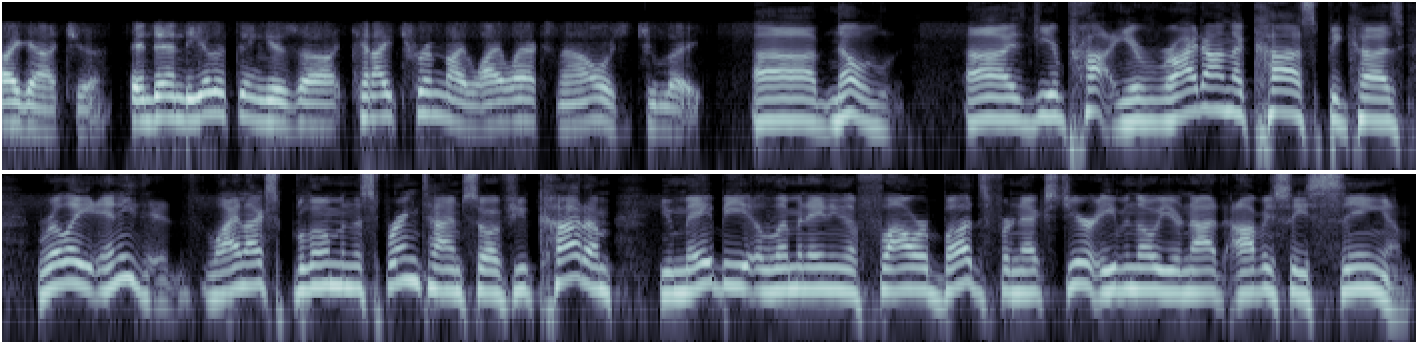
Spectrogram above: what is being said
I got you. And then the other thing is, uh, can I trim my lilacs now, or is it too late? Uh, no, uh, you're pro- you're right on the cusp because really any lilacs bloom in the springtime. So if you cut them, you may be eliminating the flower buds for next year, even though you're not obviously seeing them.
